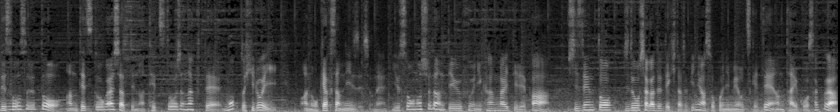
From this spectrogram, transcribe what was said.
でそうするとあの鉄道会社っていうのは鉄道じゃなくてもっと広いあのお客さんのニーズですよね。輸送の手段っていうふうに考えていれば自然と自動車が出てきた時にはそこに目をつけてあの対抗策が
